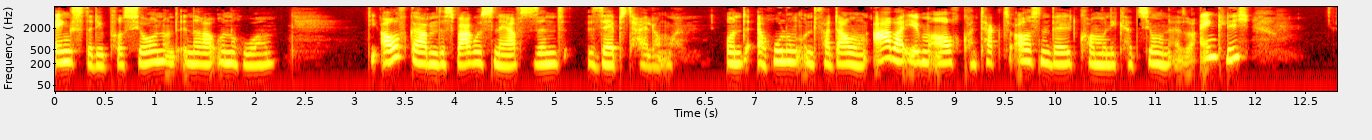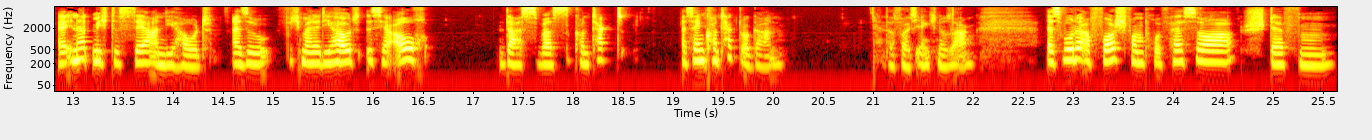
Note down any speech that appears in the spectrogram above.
Ängste, Depressionen und innerer Unruhe. Die Aufgaben des Vagusnervs sind Selbstheilung und Erholung und Verdauung, aber eben auch Kontakt zur Außenwelt, Kommunikation. Also eigentlich erinnert mich das sehr an die Haut. Also ich meine, die Haut ist ja auch das, was Kontakt, also ein Kontaktorgan. Das wollte ich eigentlich nur sagen. Es wurde erforscht vom Professor Steffen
